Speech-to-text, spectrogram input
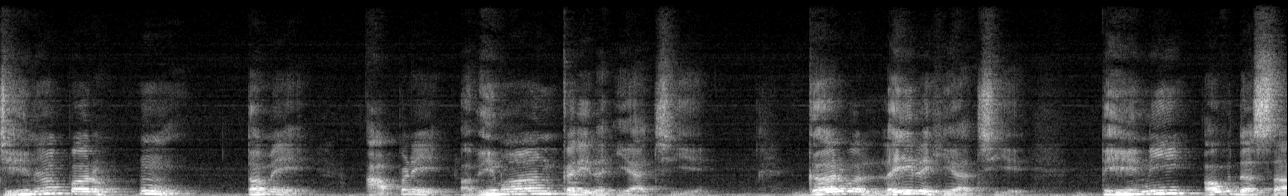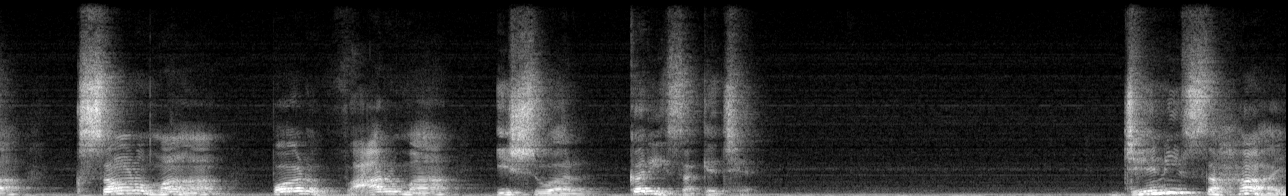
જેના પર હું તમે આપણે અભિમાન કરી રહ્યા છીએ, ગર્વ લઈ રહ્યા છીએ, તેની અવદશા ક્ષણમાં પણ વારમાં ઈશ્વર કરી શકે છે. જેની સહાય,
